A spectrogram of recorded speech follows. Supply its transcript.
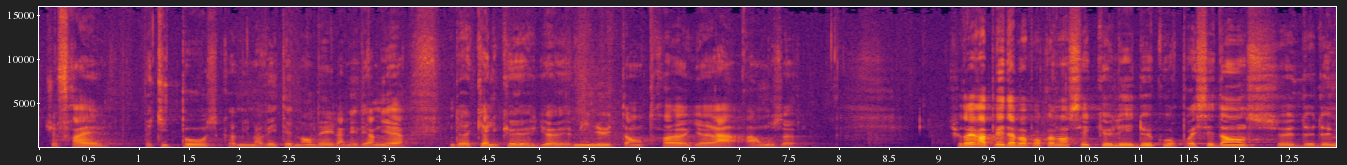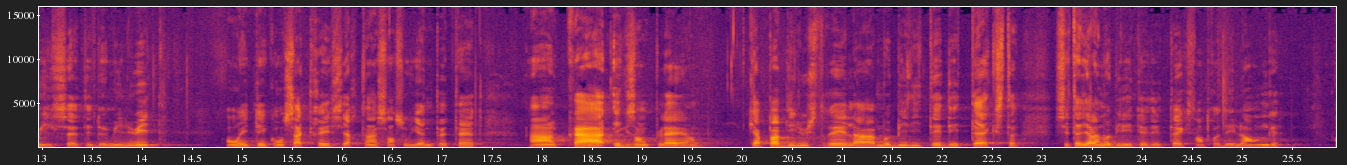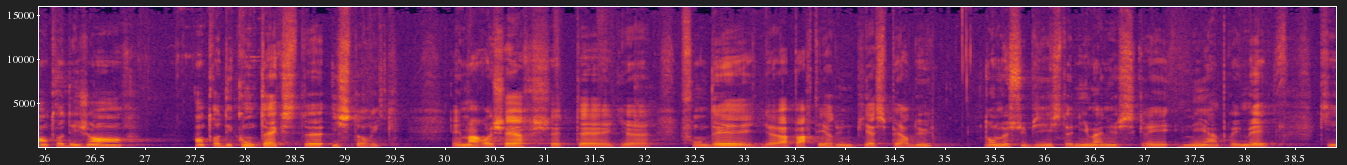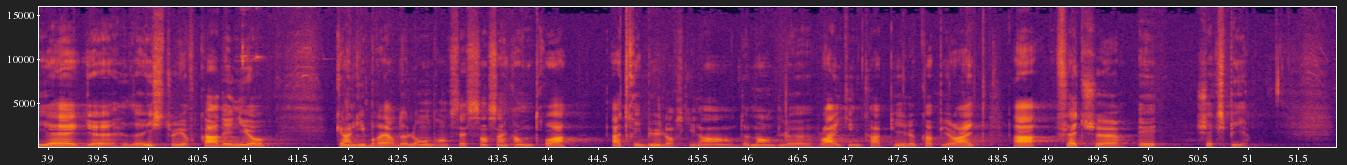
Je ferai une petite pause, comme il m'avait été demandé l'année dernière, de quelques euh, minutes entre euh, à à 11 heures. Je voudrais rappeler d'abord pour commencer que les deux cours précédents, ceux de 2007 et 2008, ont été consacrés, certains s'en souviennent peut-être, à un cas exemplaire capable d'illustrer la mobilité des textes, c'est-à-dire la mobilité des textes entre des langues, entre des genres, entre des contextes historiques. Et ma recherche était euh, fondée euh, à partir d'une pièce perdue, dont ne subsiste ni manuscrit ni imprimé, qui est euh, The History of Cardenio, qu'un libraire de Londres en 1653 attribue, lorsqu'il en demande le writing copy, le copyright, à Fletcher et Shakespeare.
